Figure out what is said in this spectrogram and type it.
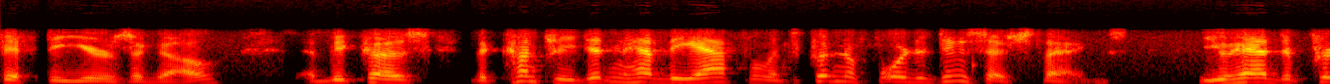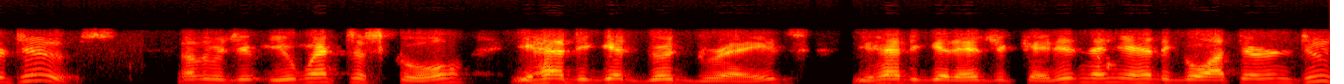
50 years ago because the country didn't have the affluence, couldn't afford to do such things. You had to produce. In other words, you, you went to school, you had to get good grades, you had to get educated, and then you had to go out there and do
